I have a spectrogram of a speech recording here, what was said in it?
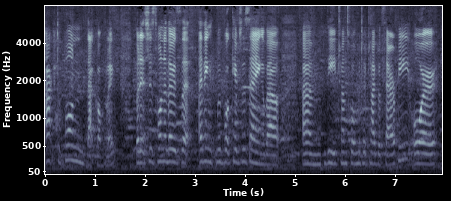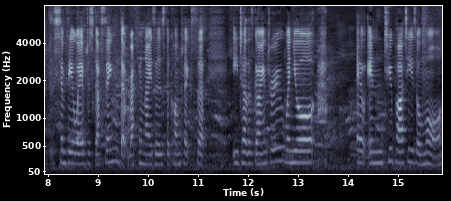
act upon that conflict. But it's just one of those that I think with what Kibbs was saying about um, the transformative type of therapy or simply a way of discussing that recognizes the conflicts that each other's going through. When you're in two parties or more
